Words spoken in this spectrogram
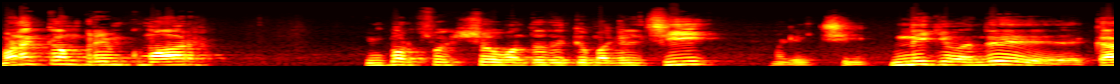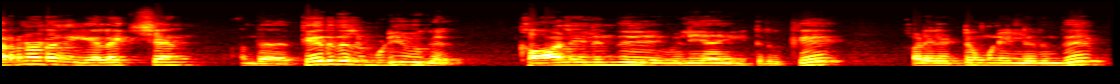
வணக்கம் பிரேம்குமார். இம்பர்ஃபெக்ட் ஷோ வந்ததுக்கு மகிழ்ச்சி. மகிழ்ச்சி. இன்னைக்கு வந்து கர்நாடக எலெக்ஷன் அந்த தேர்தல் முடிவுகள் காலையிலேருந்து வெளியாகிட்டு இருக்கு. காலையில் எட்டு மணிலிருந்து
